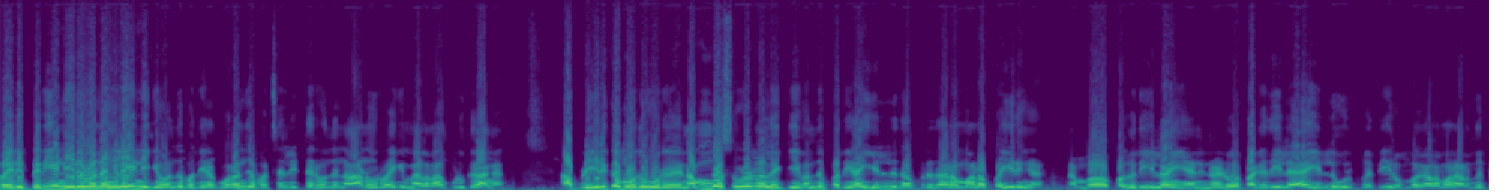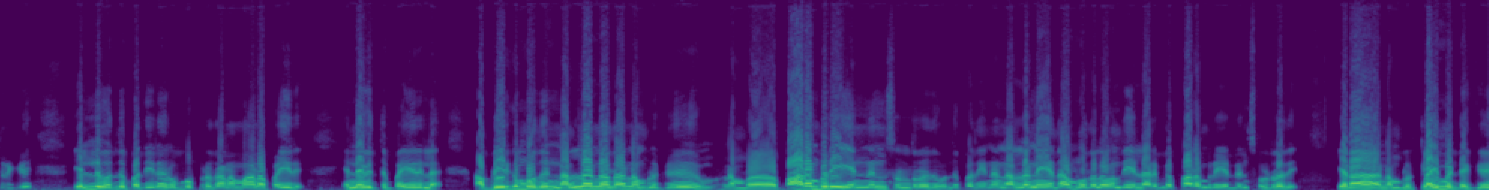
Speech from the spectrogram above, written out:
பெரிய பெரிய நிறுவனங்களே இன்னைக்கு வந்து பாத்தீங்கன்னா குறைஞ்சபட்சம் லிட்டர் வந்து நானூறு ரூபாய்க்கு மேலதான் கொடுக்குறாங்க. அப்படி இருக்கும்போது ஒரு நம்ம சூழ்நிலைக்கு வந்து பார்த்தீங்கன்னா எள்ளு தான் பிரதானமான பயிருங்க. நம்ம பகுதியில் ஏன் என்னோட பகுதியில் எள்ளு உற்பத்தி ரொம்ப காலமாக நடந்துட்டு இருக்கு எள்ளு வந்து பார்த்தீங்கன்னா ரொம்ப பிரதானமான பயிர். எண்ணெய் வித்து பயிரில் அப்படி இருக்கும்போது நல்லெண்ணெய் தான் நம்மளுக்கு நம்ம பாரம்பரிய எண்ணெய்ன்னு சொல்றது வந்து பார்த்தீங்கன்னா நல்லெண்ணெயை தான் முதல்ல வந்து எல்லாருமே பாரம்பரிய எண்ணெய்ன்னு சொல்றது. ஏன்னா நம்மளுக்கு கிளைமேட்டுக்கு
